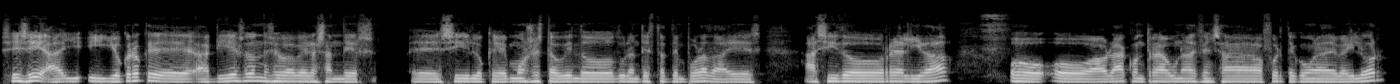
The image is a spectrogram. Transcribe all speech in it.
Sí, sí, y yo creo que aquí es donde se va a ver a Sanders eh, si lo que hemos estado viendo durante esta temporada es ha sido realidad o, ahora contra una defensa fuerte como la de Baylor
